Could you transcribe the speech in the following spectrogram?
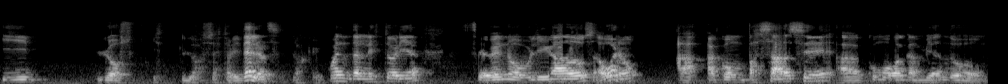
Y los, los storytellers, los que cuentan la historia, se ven obligados a, bueno, a, a compasarse a cómo va cambiando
